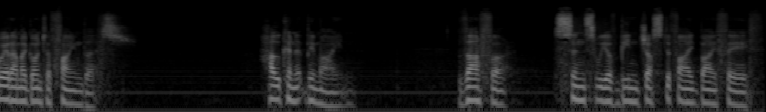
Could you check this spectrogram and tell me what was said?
Where am I going to find this? How can it be mine? Therefore, since we have been justified by faith,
